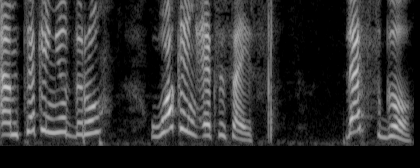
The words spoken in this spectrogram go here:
I'm taking you through walking exercise. Let's go.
